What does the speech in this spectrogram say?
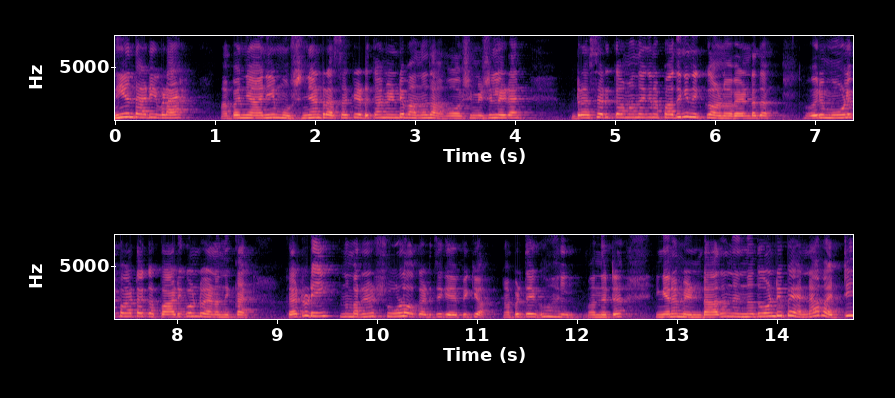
നീ എന്താടി ഇവിടെ? അപ്പം ഞാൻ ഈ മുഷിഞ്ഞ ഡ്രസ്സൊക്കെ എടുക്കാൻ വേണ്ടി വന്നതാ വാഷിംഗ് മെഷീനിൽ ഇടാൻ. ഡ്രസ്സ് എടുക്കാൻ വന്ന ഇങ്ങനെ പതുങ്ങി നിൽക്കുകയാണോ വേണ്ടത്? ഒരു മൂളിപ്പാട്ടൊക്കെ പാടിക്കൊണ്ട് വേണം നിൽക്കാൻ കേട്ടോടി എന്ന് പറഞ്ഞ് ഷൂളൊക്കെ അടിച്ച് കേൾപ്പിക്കുക അപ്പോഴത്തേക്കും വന്നിട്ട് ഇങ്ങനെ മിണ്ടാതെ നിന്നതുകൊണ്ട് ഇപ്പം എന്നാ പറ്റി?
